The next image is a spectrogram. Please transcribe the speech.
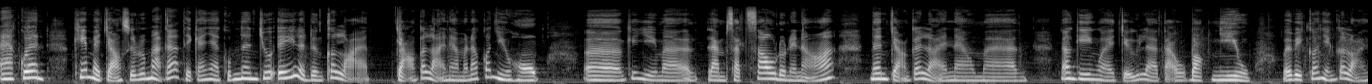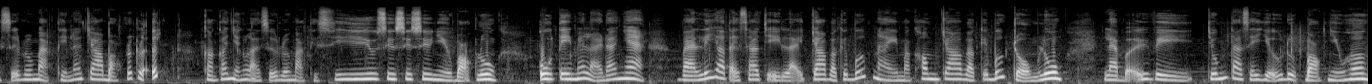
À quên, khi mà chọn sữa rửa mặt á, thì cả nhà cũng nên chú ý là đừng có loại chọn cái loại nào mà nó có nhiều hột uh, cái gì mà làm sạch sâu đồ này nọ nên chọn cái loại nào mà nó ghi ngoài chữ là tạo bọt nhiều. Bởi vì có những cái loại sữa rửa mặt thì nó cho bọt rất là ít còn có những loại sữa rửa mặt thì siêu siêu siêu siêu nhiều bọt luôn ưu tiên mấy loại đó nha. Và lý do tại sao chị lại cho vào cái bước này mà không cho vào cái bước trộn luôn là bởi vì chúng ta sẽ giữ được bọt nhiều hơn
